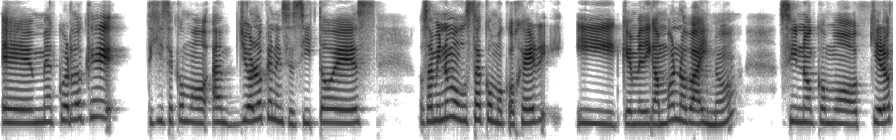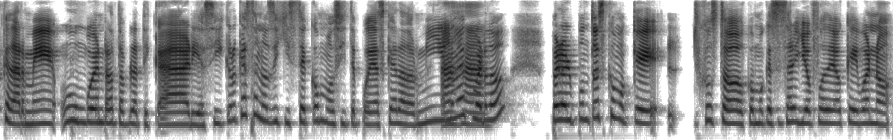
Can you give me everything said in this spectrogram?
eh, me acuerdo que dijiste como, "Ah, yo lo que necesito es, o sea, a mí no me gusta como coger y- que me digan, bueno, bye, ¿no? Sino como quiero quedarme un buen rato a platicar y así. Creo que hasta nos dijiste como si te podías quedar a dormir, no me acuerdo, pero el punto es como que, justo como que César y yo fue de, ok, bueno,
